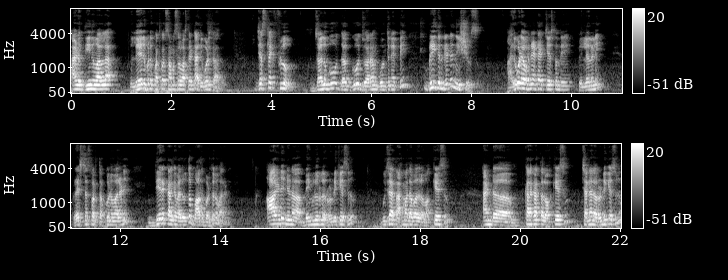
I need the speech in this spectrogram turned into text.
అండ్ దీనివల్ల లేనిపడి కొత్త కొత్త సమస్యలు వస్తాయంటే అది కూడా కాదు. జస్ట్ లైక్ ఫ్లూ జలుబు దగ్గు జ్వరం గొంతు నొప్పి బ్రీత్ రిలేటెడ్ ఇష్యూస్ అది కూడా ఎవరిని అటాక్ చేస్తుంది? పిల్లలని రెస్టెన్స్ పర్ తక్కువ ఉన్న వాళ్ళని దీర్ఘకాలిక వ్యాధులతో బాధపడుతున్న వాళ్ళని. ఆల్రెడీ నిన్న బెంగళూరులో రెండు కేసులు గుజరాత్ అహ్మదాబాద్లో ఒక కేసు అండ్ uh, కలకత్తాలో ఒక కేసు చెన్నైలో రెండు కేసులు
